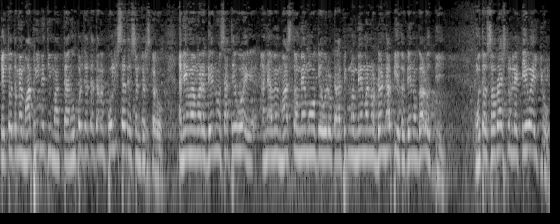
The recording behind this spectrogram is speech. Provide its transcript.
એક તો તમે માફી નથી માંગતા અને ઉપર જતા તમે પોલીસ સાથે સંઘર્ષ કરો. અને એમાં અમારા બહેનો સાથે હોય અને અમે માસનો મેમો કે ઓલો ટ્રાફિકનો મેમાનો દંડ આપીએ તો બેનો ગાળો જ દે. હું તો સૌરાષ્ટ્રનો એટલે ટેવાઈ ગયો.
